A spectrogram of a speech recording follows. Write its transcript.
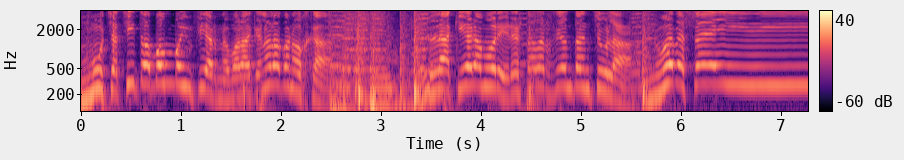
Muchachito Bombo Infierno, para el que no lo conozca. La quiero morir, esta versión tan chula. 96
